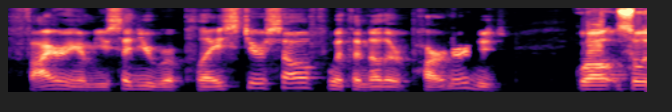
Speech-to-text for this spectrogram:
firing him? You said you replaced yourself with another partner. Did well, so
